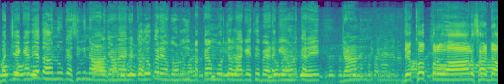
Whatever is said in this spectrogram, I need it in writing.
ਬੱਚੇ ਕਹਿੰਦੇ ਆ ਤੁਹਾਨੂੰ ਕਿ ਅਸੀਂ ਵੀ ਨਾਲ ਜਾਣਾ ਹੈ ਜਾਂ ਕਦੋਂ ਘਰੇ ਹੋਗੇ ਹੁਣ ਤੁਸੀਂ ਪੱਕਾ ਮੋਰਚਾ ਲਾ ਕੇ ਇੱਥੇ ਬੈਠ ਗਏ ਹੁਣ ਘਰੇ ਜਾਣਾ ਨਹੀਂ ਤੁਸੀਂ ਕਿੰਨੇ ਦਿਨ? ਦੇਖੋ ਪਰਿਵਾਰ ਸਾਡਾ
